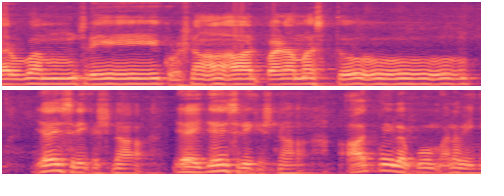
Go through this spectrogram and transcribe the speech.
సర్వం శ్రీకృష్ణార్పణమస్తు. జై శ్రీకృష్ణ జై జై శ్రీకృష్ణ. ఆత్మీయులకు మనవి.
